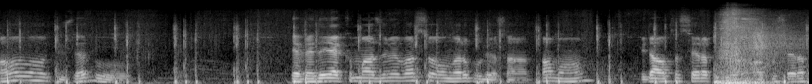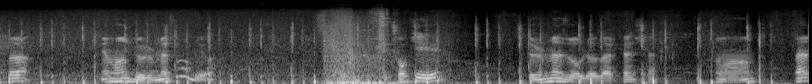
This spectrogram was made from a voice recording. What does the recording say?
Aa güzel bu. Çevrede yakın malzeme varsa onları buluyor sana. Tamam. Bir de altın serap diyor. Altın serap da ne lan görünmez mi oluyor? E, çok iyi. Görünmez oluyoruz arkadaşlar. Tamam. Ben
